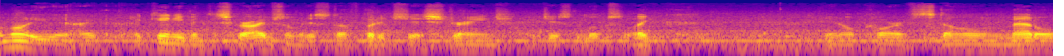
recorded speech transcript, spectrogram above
I'm not even, I, I can't even describe some of this stuff, but it's just strange. It just looks like, you know, carved stone, metal.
